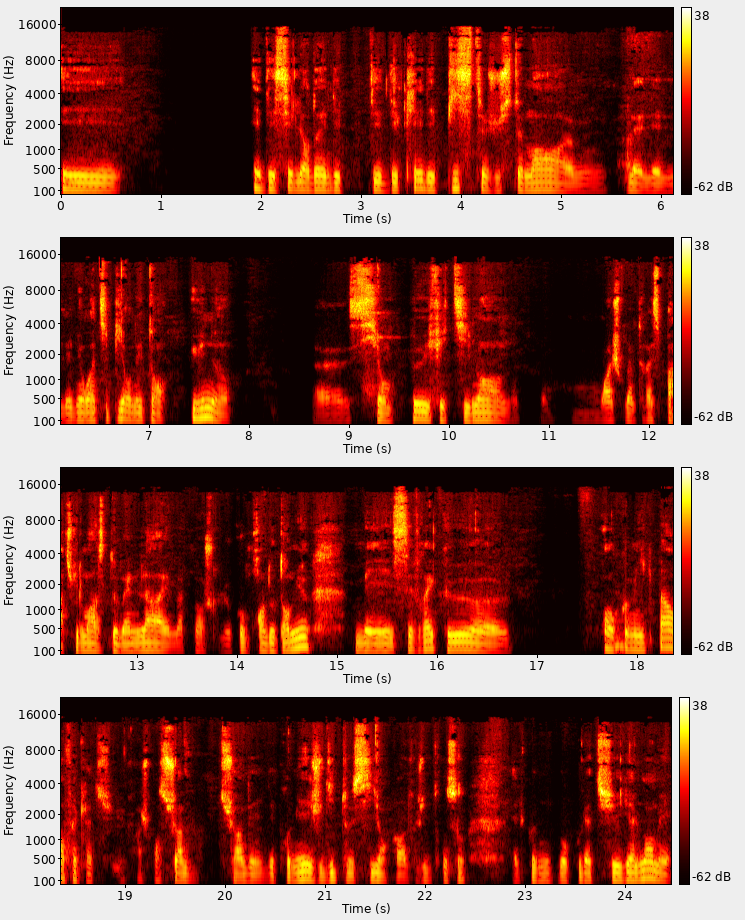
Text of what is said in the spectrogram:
et, et d'essayer de leur donner des, clés, des pistes justement, euh, les, les, neuroatypies en étant une. Euh, si on peut effectivement, moi je m'intéresse particulièrement à ce domaine-là et maintenant je le comprends d'autant mieux, mais c'est vrai que euh, on communique pas en fait là-dessus. Je pense que je suis un, je suis un des, des, premiers, Judith aussi, encore Judith Rousseau, elle communique beaucoup là-dessus également, mais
